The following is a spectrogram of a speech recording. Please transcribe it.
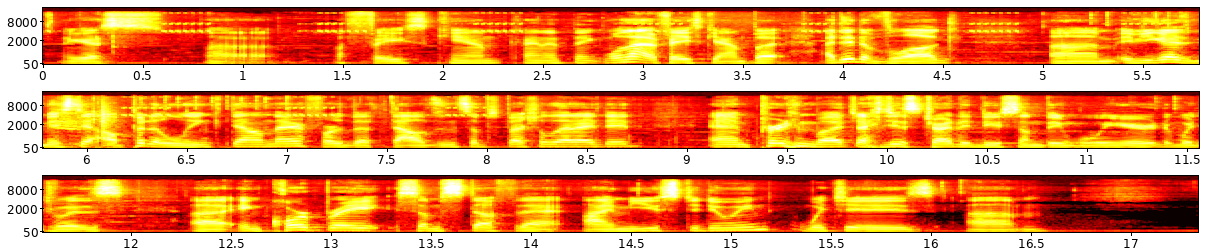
I guess, uh, a face cam kind of thing. Well, not a face cam, but I did a vlog um, if you guys missed it, I'll put a link down there for the thousand sub special that I did. And pretty much I just tried to do something weird, which was uh, incorporate some stuff that I'm used to doing, which is um,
